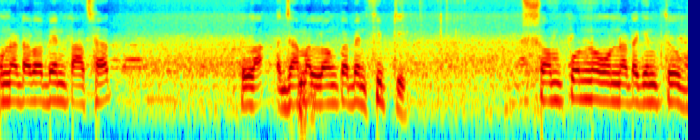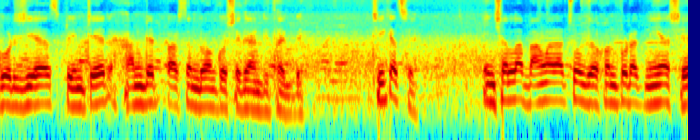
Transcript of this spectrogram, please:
ওনাটা পাবেন পাঁচ হাত জামার লং পাবেন ফিফটি সম্পূর্ণ ওড়নাটা কিন্তু গর্জিয়াস প্রিন্টের হান্ড্রেড পার্সেন্ট রং কষে গ্যারান্টি থাকবে। ঠিক আছে? ইনশাল্লাহ বাংলার আঁচল যখন প্রোডাক্ট নিয়ে আসে,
